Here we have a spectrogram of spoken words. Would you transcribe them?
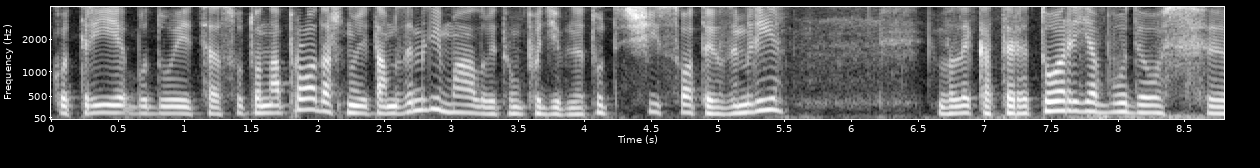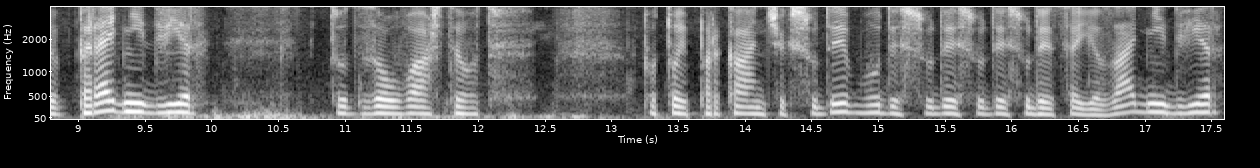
котрі будуються суто на продаж, ну і там землі мало і тому подібне. Тут 6 сотих землі, велика територія буде, ось е, передній двір. Тут зауважте, от по той парканчик сюди буде, сюди, сюди, сюди. Це є задній двір.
